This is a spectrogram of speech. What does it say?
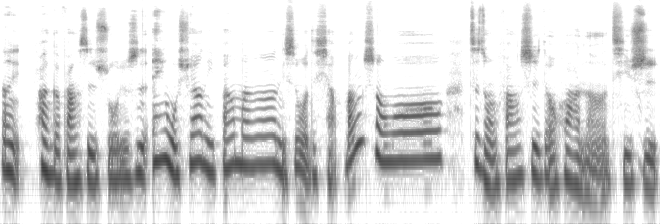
那你换个方式说，就是哎，我需要你帮忙啊，你是我的小帮手哦。这种方式的话呢，其实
